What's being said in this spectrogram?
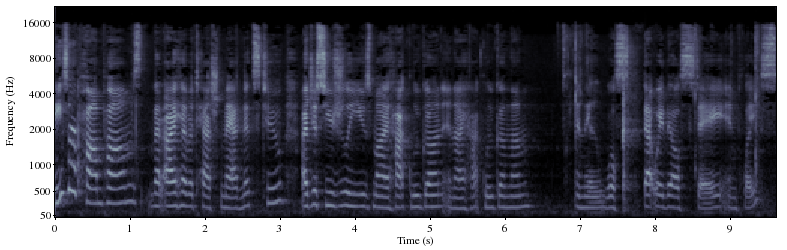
These are pom-poms that I have attached magnets to. I just usually use my hot glue gun and I hot glue gun them and they will that way they'll stay in place.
